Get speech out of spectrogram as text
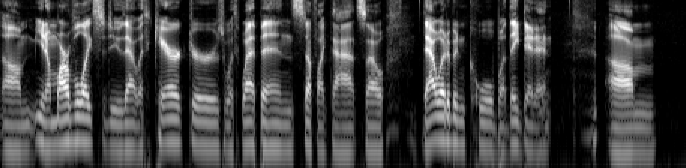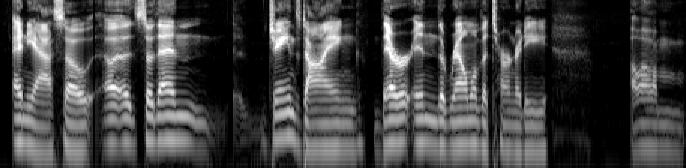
Um, you know, Marvel likes to do that with characters, with weapons, stuff like that. So that would have been cool, but they didn't. Um, and yeah, so uh, so then Jane's dying. They're in the realm of eternity. Um,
